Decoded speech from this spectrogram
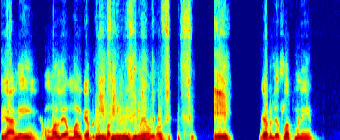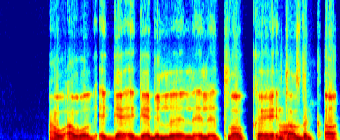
يعني إيه؟ أمال أمال جاب في الإطلاق في منين؟ في, مد... الله في... في إيه؟ جاب الإطلاق منين؟ هو هو جا- جاب ال- ال- الإطلاق آه، أنت آه. قصدك آه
